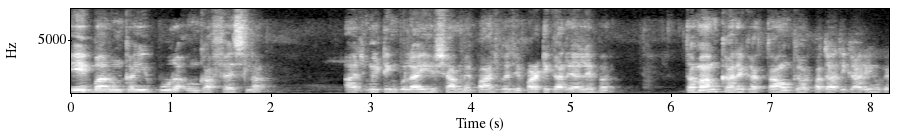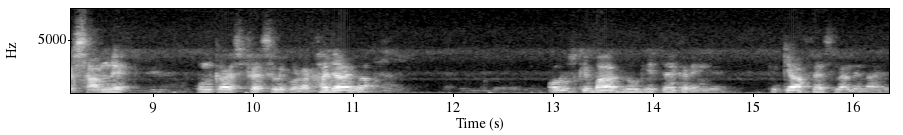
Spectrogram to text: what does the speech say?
एक बार उनका ये पूरा उनका फैसला, आज मीटिंग बुलाई है शाम में पाँच बजे पार्टी कार्यालय पर, तमाम कार्यकर्ताओं के और पदाधिकारियों के सामने उनका इस फैसले को रखा जाएगा। और उसके बाद लोग ये तय करेंगे कि क्या फैसला लेना है,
